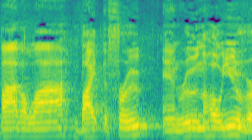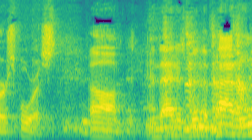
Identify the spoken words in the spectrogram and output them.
buy the lie, bite the fruit, and ruin the whole universe for us. Um, and that has been the pattern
